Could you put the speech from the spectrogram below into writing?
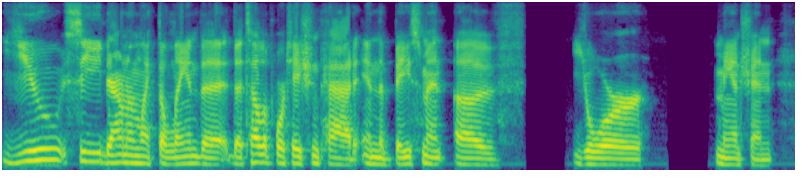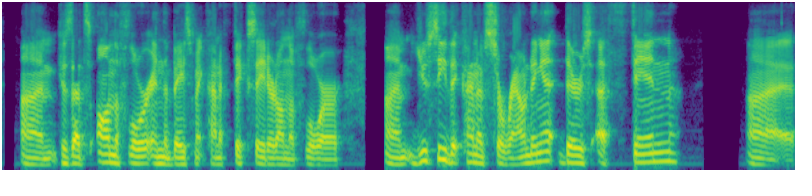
you see down on like the land the the teleportation pad in the basement of your mansion um because that's on the floor in the basement kind of fixated on the floor. Um you see that kind of surrounding it there's a thin uh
